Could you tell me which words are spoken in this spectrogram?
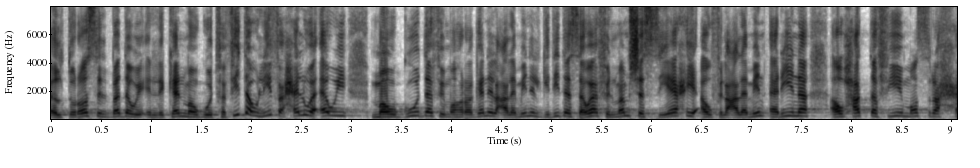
التراث البدوي اللي كان موجود. ففي توليفة حلوة قوي موجودة في مهرجان العالمين الجديدة سواء في الممشى السياحي أو في العالمين أرينا أو حتى في مسرح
